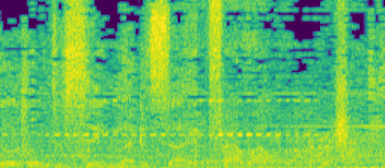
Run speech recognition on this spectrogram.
You're going to sing like a siren. Farewell, Grisha.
